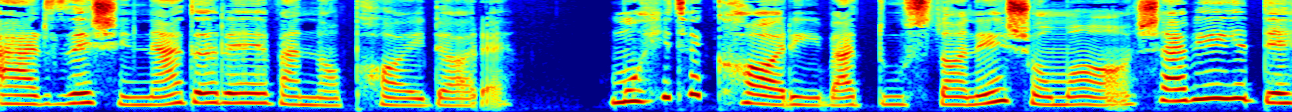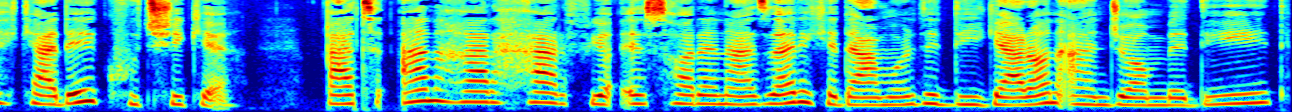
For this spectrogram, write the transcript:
ارزشی نداره و ناپایداره. محیط کاری و دوستانه شما شبیه یه دهکده کوچیکه. قطعا هر حرف یا اظهار نظری که در مورد دیگران انجام بدید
